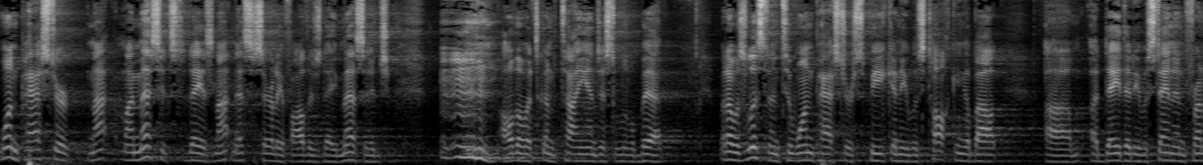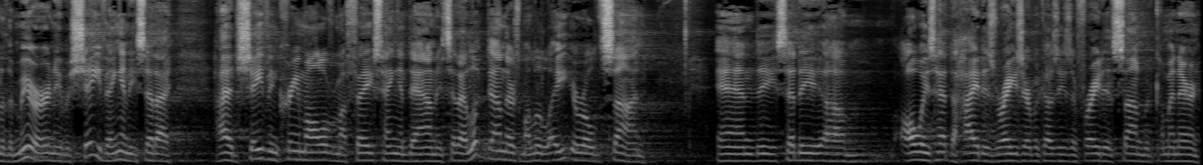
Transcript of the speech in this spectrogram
One pastor, not my message today is not necessarily a Father's Day message, although it's going to tie in just a little bit. But I was listening to one pastor speak, and he was talking about um, a day that he was standing in front of the mirror and he was shaving, and he said, I, I had shaving cream all over my face hanging down. He said, I looked down, there's my little eight year old son, and he said he um, always had to hide his razor because he's afraid his son would come in there and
